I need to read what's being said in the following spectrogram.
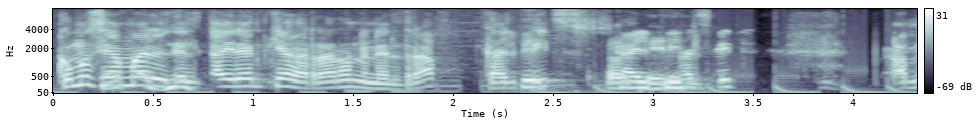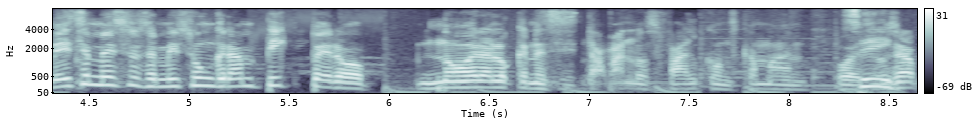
¿Cómo se llama el, el end que agarraron en el draft? Kyle Pitts. Pitts. Kyle Pitts. Kyle Pitts. A mí se me, hizo, se me hizo un gran pick, pero no era lo que necesitaban los Falcons, come on. Pues, sí, o sea,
